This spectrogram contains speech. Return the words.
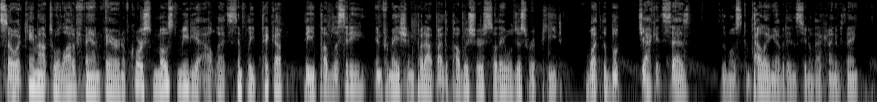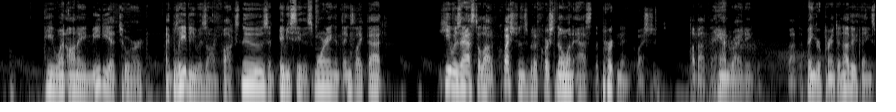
So it came out to a lot of fanfare, and of course, most media outlets simply pick up the publicity information put out by the publishers, so they will just repeat what the book jacket says, the most compelling evidence, you know, that kind of thing. He went on a media tour. I believe he was on Fox News and ABC This Morning and things like that. He was asked a lot of questions, but of course, no one asked the pertinent questions about the handwriting, about the fingerprint, and other things.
